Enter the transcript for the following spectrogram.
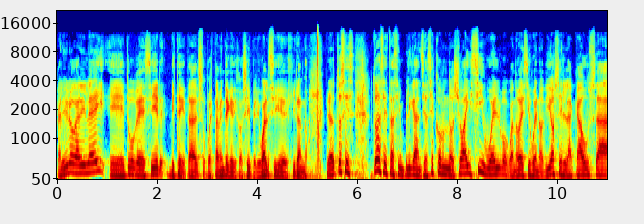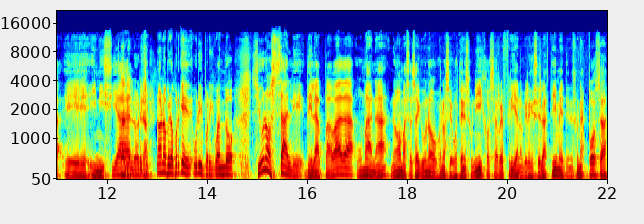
Galileo Galilei eh, tuvo que decir, viste que está supuestamente que dijo, sí, pero igual sigue girando. Pero entonces, todas estas implicancias, es cuando yo ahí sí vuelvo, cuando vos decís, bueno, Dios es la causa eh, inicial, No, no, pero ¿por qué, Uri? Porque cuando, si uno sale de la pavada humana, ¿no? Más allá de que uno, no sé, vos tenés un hijo, se resfría, no querés que se lastime, tenés una esposa,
